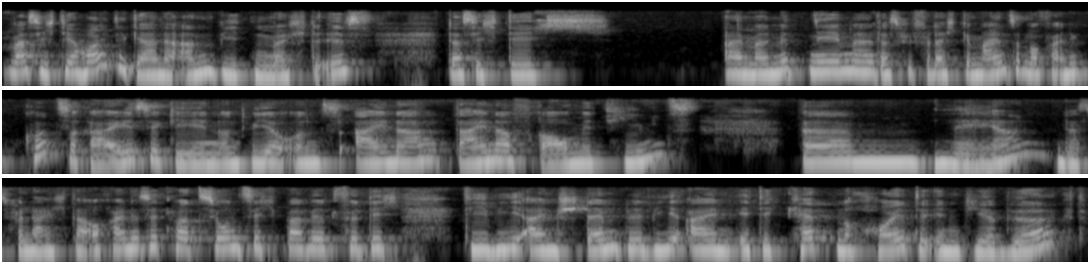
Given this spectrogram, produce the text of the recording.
Was ich dir heute gerne anbieten möchte, ist, dass ich dich einmal mitnehme, dass wir vielleicht gemeinsam auf eine kurze Reise gehen und wir uns einer deiner Frau mit Teams ähm, nähern, dass vielleicht da auch eine Situation sichtbar wird für dich, die wie ein Stempel, wie ein Etikett noch heute in dir wirkt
